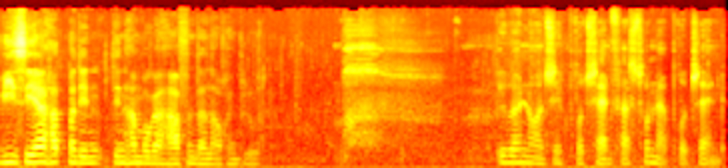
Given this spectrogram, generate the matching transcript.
wie sehr hat man den, den Hamburger Hafen dann auch im Blut? Über 90 Prozent, fast 100 Prozent.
